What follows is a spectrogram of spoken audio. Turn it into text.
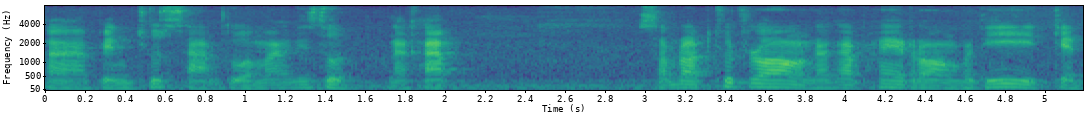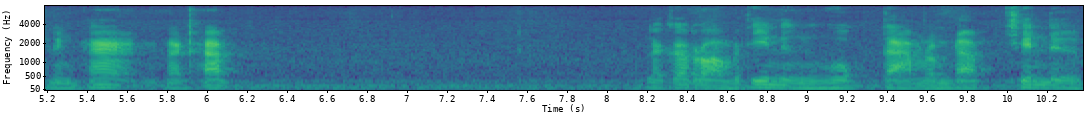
อ่าเป็นชุด 3 ตัวมากที่สุดนะครับสำหรับชุดรองนะครับให้รองไปที่ 715 นะครับ แล้วก็รองไปที่ 116 ตามลำดับเช่นเดิม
